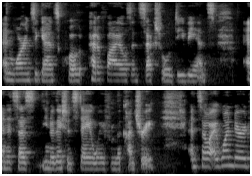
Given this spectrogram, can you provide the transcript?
and warns against, quote, pedophiles and sexual deviants. And it says, you know, they should stay away from the country. And so I wondered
